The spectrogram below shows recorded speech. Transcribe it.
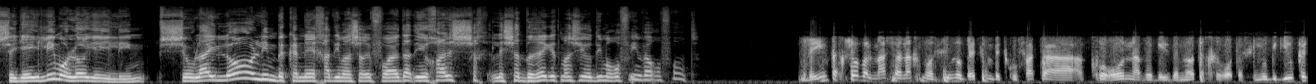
שיעילים או לא יעילים, שאולי לא עולים בקנה אחד עם מה שהרפואה יודעת, היא יכולה. לשדרג את מה שיודעים הרופאים והרופאות. ואם תחשוב על מה שאנחנו עשינו בעצם בתקופת הקורונה ובהזדמנויות אחרות, עשינו בדיוק את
